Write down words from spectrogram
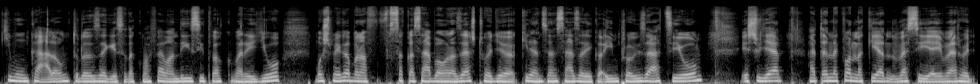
kimunkálom, tudod az egészet, akkor már fel van díszítve, akkor már így jó. Most még abban a szakaszában van az est, hogy ö, 90%-a improvizáció, és ugye, hát ennek vannak ilyen veszélyei, mert hogy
